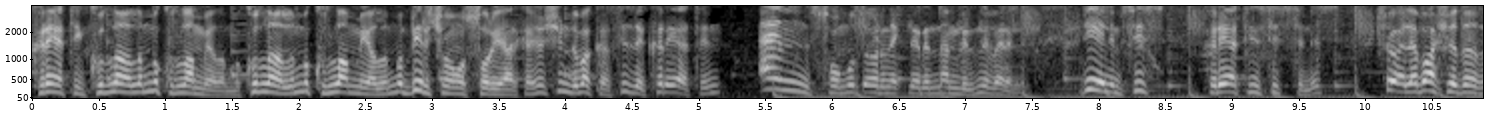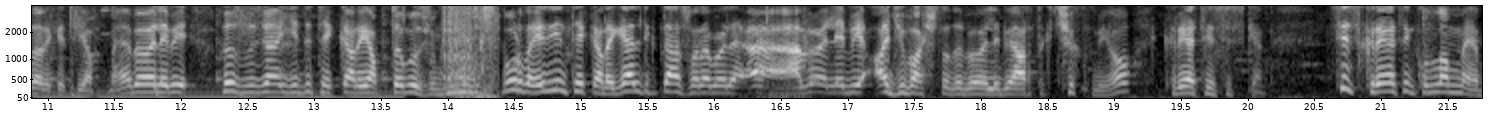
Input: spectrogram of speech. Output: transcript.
Kreatin kullanalım mı kullanmayalım mı? Kullanalım mı kullanmayalım mı? Birçoğumuz soruyor arkadaşlar. Şimdi bakın size kreatin en somut örneklerinden birini verelim. Diyelim siz kreatinsizsiniz. Şöyle başladığınız hareketi yapmaya. Böyle bir hızlıca 7 tekrar yaptığımız için. Burada 7 tekrara geldikten sonra böyle böyle bir acı başladı. Böyle bir artık çıkmıyor. Kreatinsizken. Siz kreatin kullanmaya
